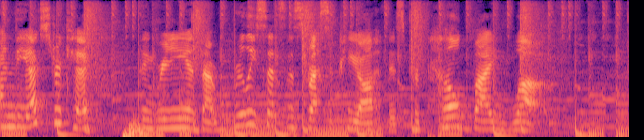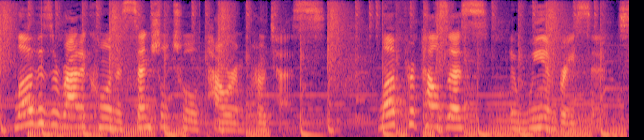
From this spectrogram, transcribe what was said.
And the extra kick, the ingredient that really sets this recipe off is propelled by love. Love is a radical and essential tool of power and protest. Love propels us, and we embrace it.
